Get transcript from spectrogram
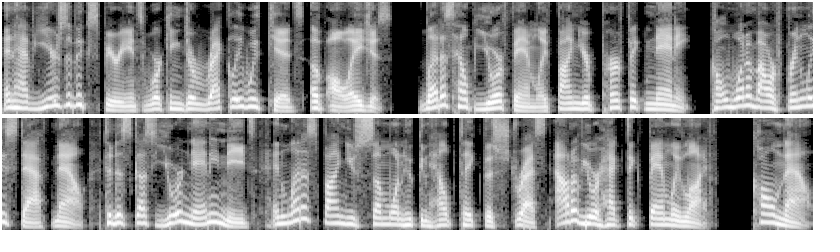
and have years of experience working directly with kids of all ages. Let us help your family find your perfect nanny. Call one of our friendly staff now to discuss your nanny needs and let us find you someone who can help take the stress out of your hectic family life. Call now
